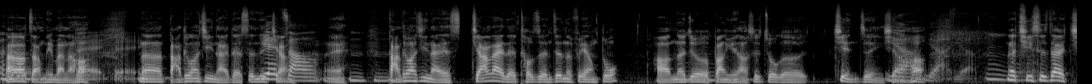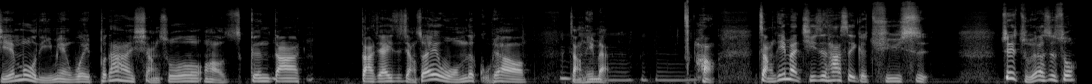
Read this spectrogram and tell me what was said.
拉到涨停板了哈。对对，那打电话进来的，甚至加哎打电话进来的加赖的投资人真的非常多。好，那就帮严老师做个见证一下哈。那其实，在节目里面，我也不大想说哦，跟大家大家一直讲说，哎，我们的股票涨停板，好，涨停板其实它是一个趋势，最主要是说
